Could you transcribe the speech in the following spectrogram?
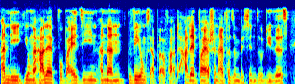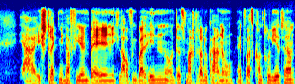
an die junge Halep, wobei sie einen anderen Bewegungsablauf hat. Halep war ja schon einfach so ein bisschen so dieses, ja, ich strecke mich nach vielen Bällen, ich laufe überall hin und das macht Raducano etwas kontrollierter,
